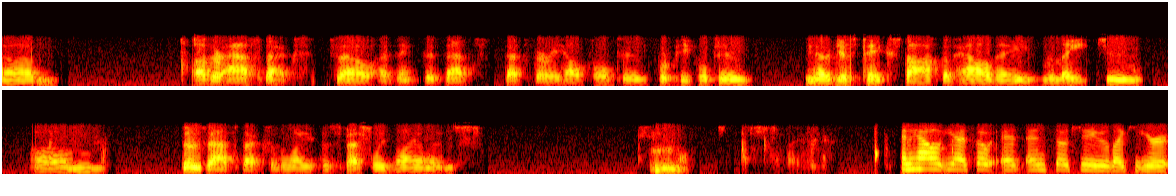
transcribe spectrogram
um, other aspects. So I think that that's that's very helpful to for people to, you know, just take stock of how they relate to um, those aspects of life, especially violence. and how yeah so and, and so too like you're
